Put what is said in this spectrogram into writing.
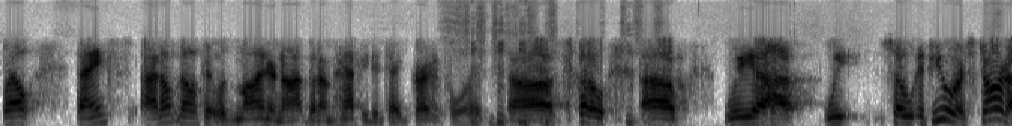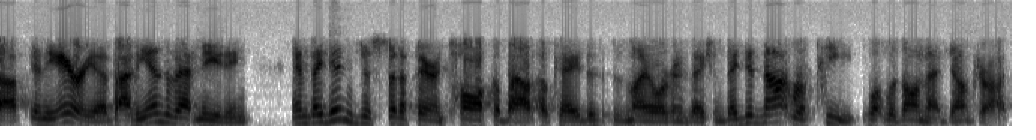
well, thanks. I don't know if it was mine or not, but I'm happy to take credit for it. uh, so uh, we uh, we so if you were a startup in the area, by the end of that meeting, and they didn't just sit up there and talk about, okay, this is my organization. They did not repeat what was on that jump drive.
